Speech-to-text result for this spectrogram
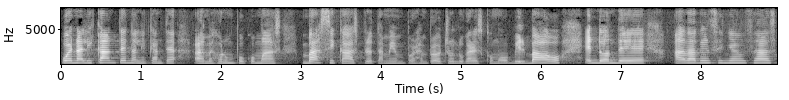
o en Alicante. En Alicante a lo mejor un poco más básicas pero también por ejemplo otros lugares como Bilbao en donde ha dado enseñanzas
